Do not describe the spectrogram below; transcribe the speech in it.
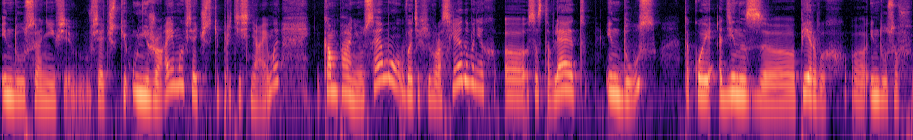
индусы, они всячески унижаемы, всячески притесняемы. Компанию Сэму в этих его расследованиях э, составляет индус, такой один из э, первых э, индусов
